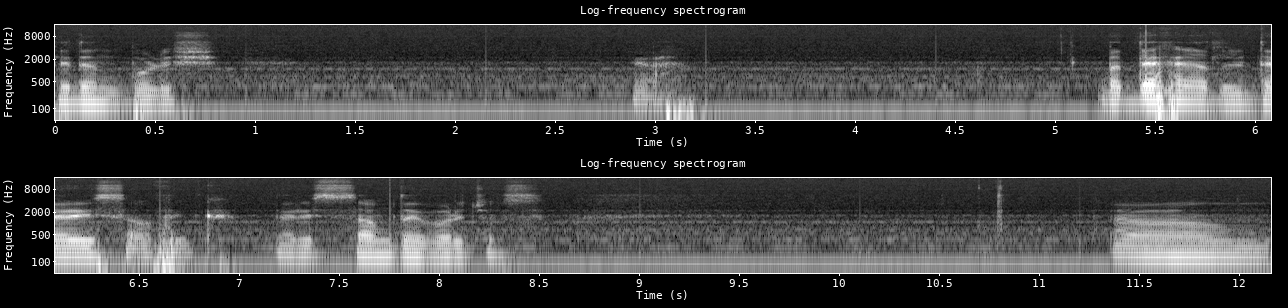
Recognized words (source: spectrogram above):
hidden bullish. Yeah. But definitely there is something there is some divergence. Um,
